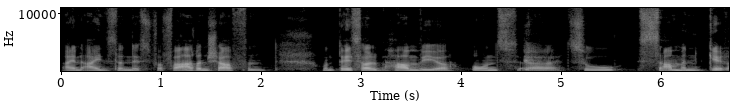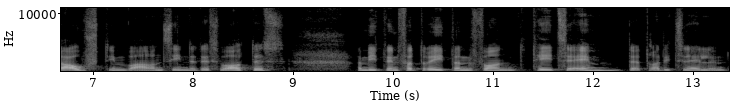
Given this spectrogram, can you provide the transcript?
ein einzelnes Verfahren schaffen. Und deshalb haben wir uns äh, zusammengerauft im wahren Sinne des Wortes mit den Vertretern von TCM, der traditionellen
